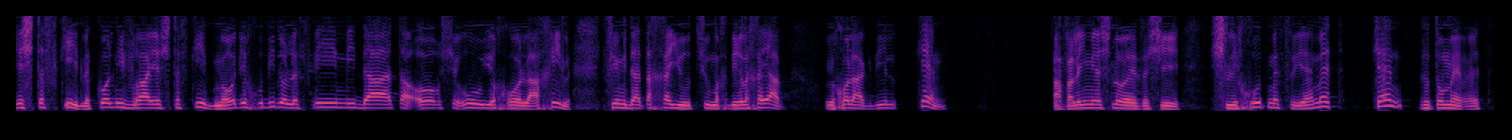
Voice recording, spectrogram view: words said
יש תפקיד, לכל נברא יש תפקיד מאוד ייחודי לו לפי מידת האור שהוא יכול להכיל, לפי מידת החיות שהוא מחדיר לחייו. הוא יכול להגדיל? כן. אבל אם יש לו איזושהי שליחות מסוימת, כן, זאת אומרת,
